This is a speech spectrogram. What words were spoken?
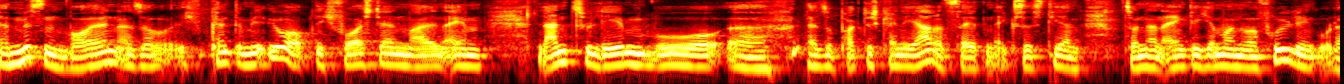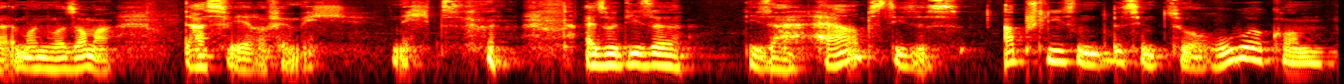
äh, missen wollen. Also ich könnte mir überhaupt nicht vorstellen, mal in einem Land zu leben, wo äh, also praktisch keine Jahreszeiten existieren, sondern eigentlich immer nur Frühling oder immer nur Sommer. Das wäre für mich nichts. Also diese, dieser Herbst, dieses abschließend ein bisschen zur Ruhe kommen,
